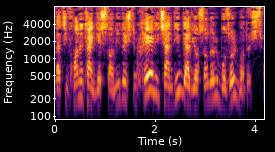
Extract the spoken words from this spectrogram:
لطیف خان تنگستانی داشتیم. خیلی چندین دریا سالار بزرگ ما داشتیم.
